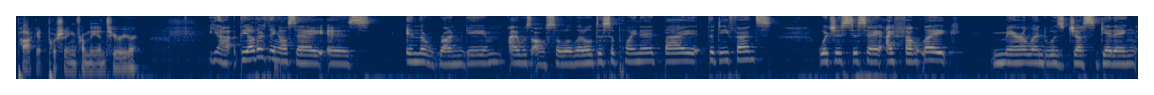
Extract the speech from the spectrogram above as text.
pocket pushing from the interior. Yeah, the other thing I'll say is in the run game, I was also a little disappointed by the defense, which is to say, I felt like Maryland was just getting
